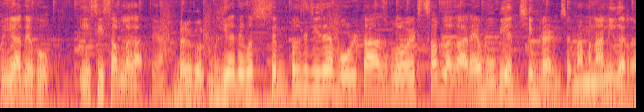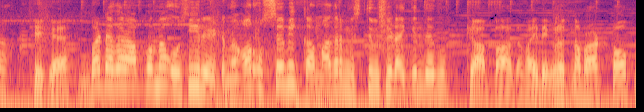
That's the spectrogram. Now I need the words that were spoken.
भैया देखो एसी सब लगाते हैं। बिल्कुल। भैया देखो सिंपल सी चीज़ है वोल्टास लोइट सब लगा रहे हैं वो भी अच्छी ब्रांड से। मैं मना नहीं कर रहा। ठीक है। बट अगर आपको मैं उसी रेट में और उससे भी कम अगर मिस्ती डाइकिन दे दूँ। क्या बात है भाई देख लो इतना बड़ा टॉप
